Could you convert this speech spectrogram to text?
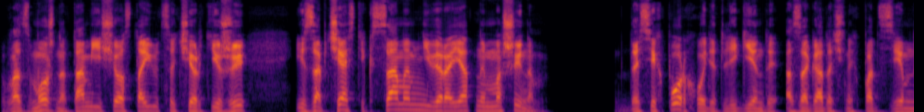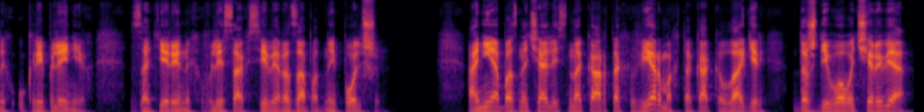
Возможно, там еще остаются чертежи и запчасти к самым невероятным машинам. До сих пор ходят легенды о загадочных подземных укреплениях, затерянных в лесах северо-западной Польши. Они обозначались на картах вермахта как лагерь дождевого червя.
